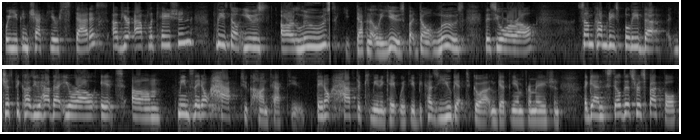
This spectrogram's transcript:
where you can check your status of your application. Please don't use or lose, definitely use, but don't lose this URL. Some companies believe that just because you have that URL, it um, means they don't have to contact you. They don't have to communicate with you because you get to go out and get the information. Again, still disrespectful,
